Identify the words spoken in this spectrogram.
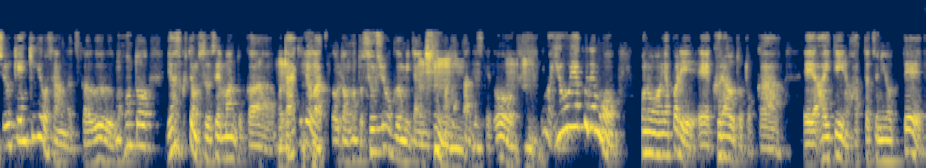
中堅企業さんが使う、もう本当、安くても数千万とか、大企業が使うと本当数十億みたいなのがあったんですけど、今、ようやくでも、この、やっぱり、えー、クラウドとか、えー、IT の発達によって、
